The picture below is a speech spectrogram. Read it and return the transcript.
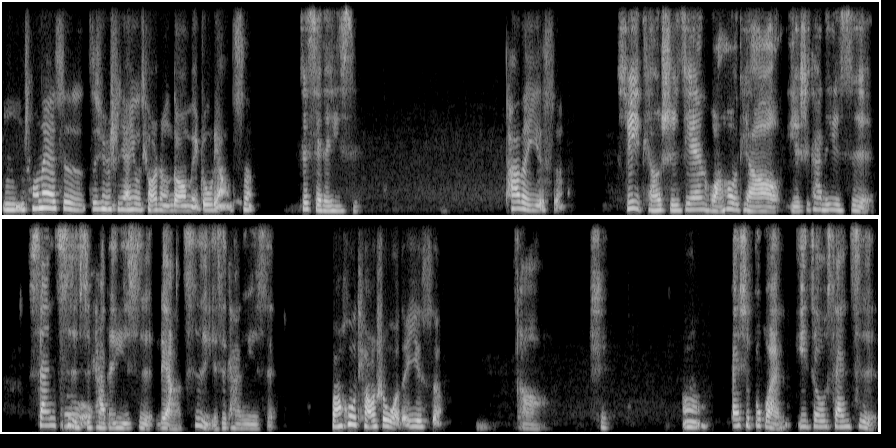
嗯，从那次咨询时间又调整到每周两次。这谁的意思？他的意思。所以调时间往后调也是他的意思，三次是他的意思，两次也是他的意思。往后调是我的意思，啊，是，嗯，但是不管一周三次，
